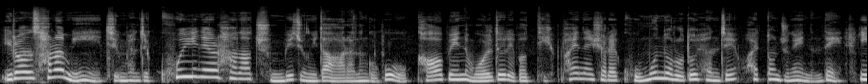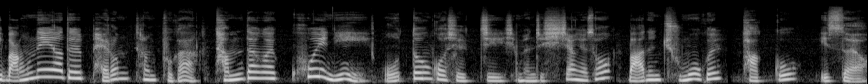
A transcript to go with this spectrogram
이런 사람이 지금 현재 코인을 하나 준비 중이다라는 거고 가업인 월드 리버티 파이낸셜의 고문으로도 현재 활동 중에 있는데 이 막내 아들 베럼 트럼프가 담당할 코인이 어떤 것일지 지금 현재 시장에서 많은 주목을 받고 있어요.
